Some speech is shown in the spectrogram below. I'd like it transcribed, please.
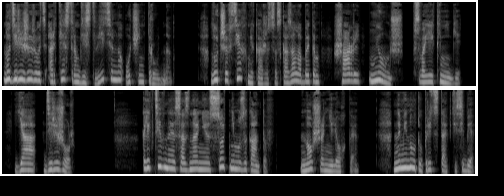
Но дирижировать оркестром действительно очень трудно. Лучше всех, мне кажется, сказал об этом Шарль Мюнш в своей книге «Я дирижер». Коллективное сознание сотни музыкантов. Ноша нелегкая. На минуту представьте себе,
